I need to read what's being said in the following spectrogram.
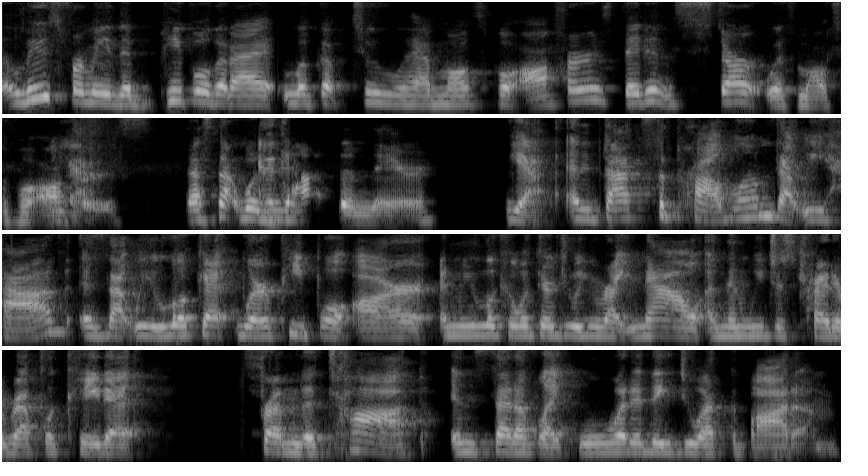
at least for me, the people that I look up to who have multiple offers, they didn't start with multiple offers. Yeah. That's not what and, got them there. Yeah, and that's the problem that we have is that we look at where people are and we look at what they're doing right now and then we just try to replicate it from the top instead of like, well, what did they do at the bottom?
